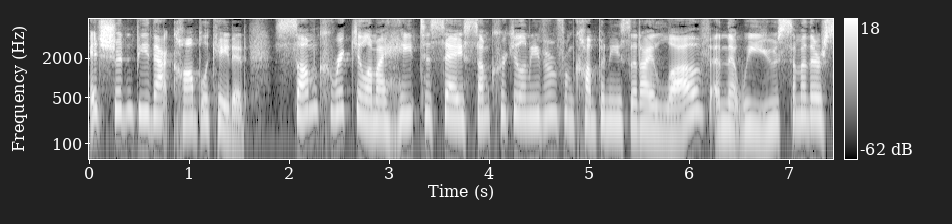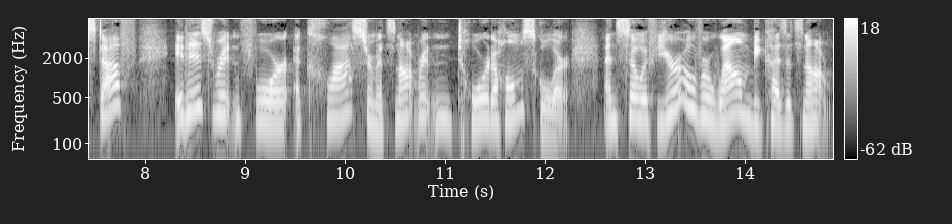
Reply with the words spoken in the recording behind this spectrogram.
it shouldn't be that complicated. Some curriculum, I hate to say, some curriculum, even from companies that I love and that we use some of their stuff, it is written for a classroom. It's not written toward a homeschooler. And so if you're overwhelmed because it's not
